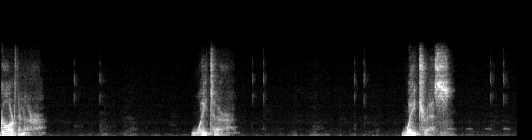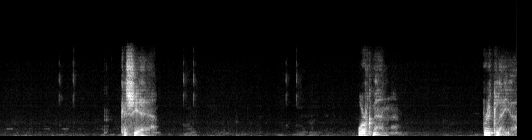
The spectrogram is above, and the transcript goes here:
gardener waiter waitress cashier workman bricklayer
